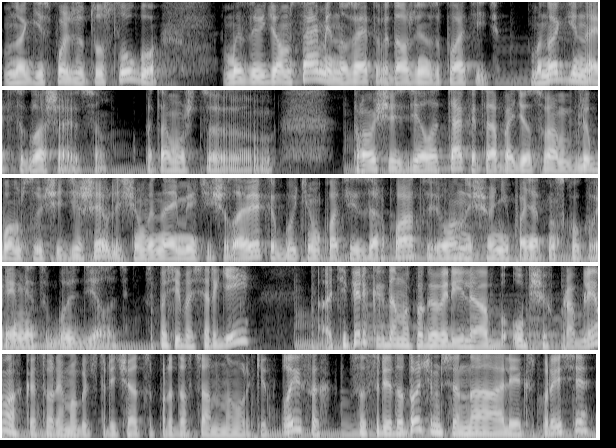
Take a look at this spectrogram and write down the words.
многие используют услугу, мы заведем сами, но за это вы должны заплатить. Многие на это соглашаются. Потому что проще сделать так, это обойдется вам в любом случае дешевле, чем вы наймете человека, будете ему платить зарплату, и он еще непонятно сколько времени это будет делать. Спасибо, Сергей. А теперь, когда мы поговорили об общих проблемах, которые могут встречаться продавцам на маркетплейсах, сосредоточимся на Алиэкспрессе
